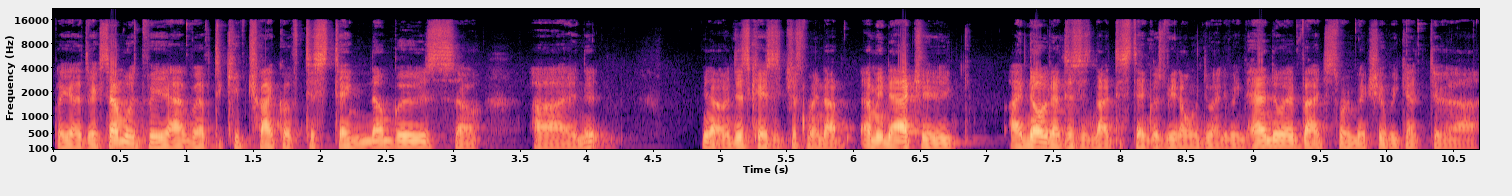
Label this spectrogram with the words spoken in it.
but yeah, the example 3, we have to keep track of distinct numbers. So uh, in it, you know, in this case, it just might not. I mean, actually, I know that this is not distinct because we don't do anything to handle it, but I just want to make sure we get to uh,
